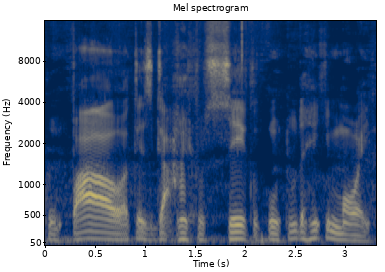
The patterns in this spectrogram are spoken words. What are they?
com pau, aqueles garranchos secos, com tudo a gente moe.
